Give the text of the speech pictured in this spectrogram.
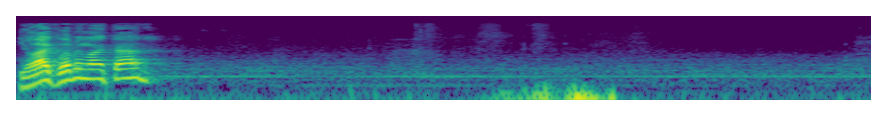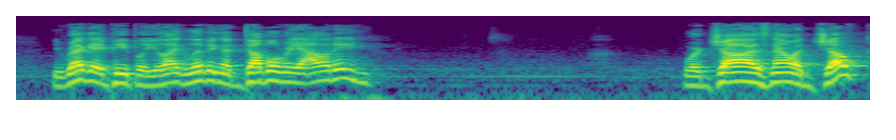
You like living like that? You reggae people, you like living a double reality? Where Jah is now a joke?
